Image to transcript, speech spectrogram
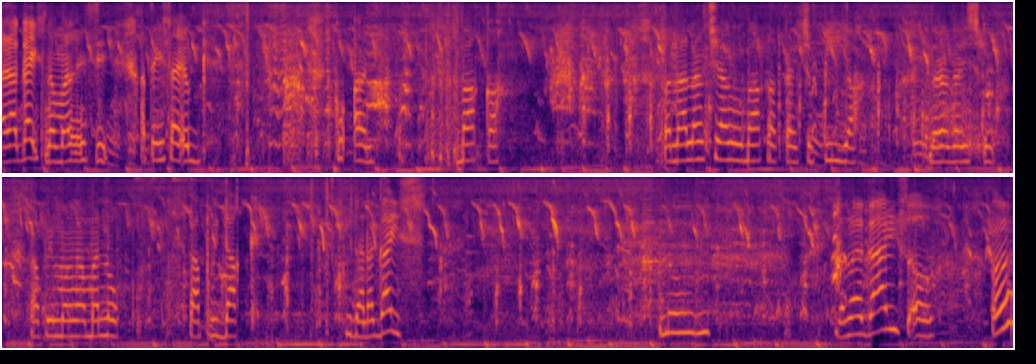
Hala guys, naman si Ate Isa yung kuan baka. Panalan siyang baka kay Sophia. Dara guys, uh, tapos mga manok. Tapos duck. Dara guys. Nung Dara guys, oh. Huh?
